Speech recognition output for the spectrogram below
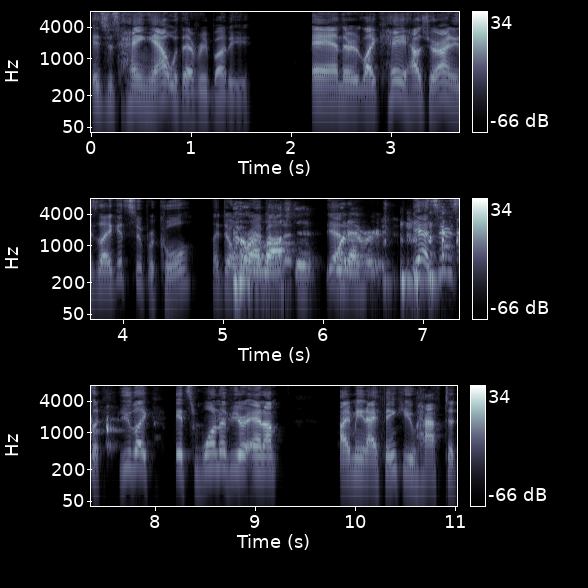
is just hanging out with everybody and they're like hey how's your eye and he's like it's super cool like don't worry I about lost it it. Yeah. Whatever. yeah seriously you like it's one of your and i'm i mean i think you have to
